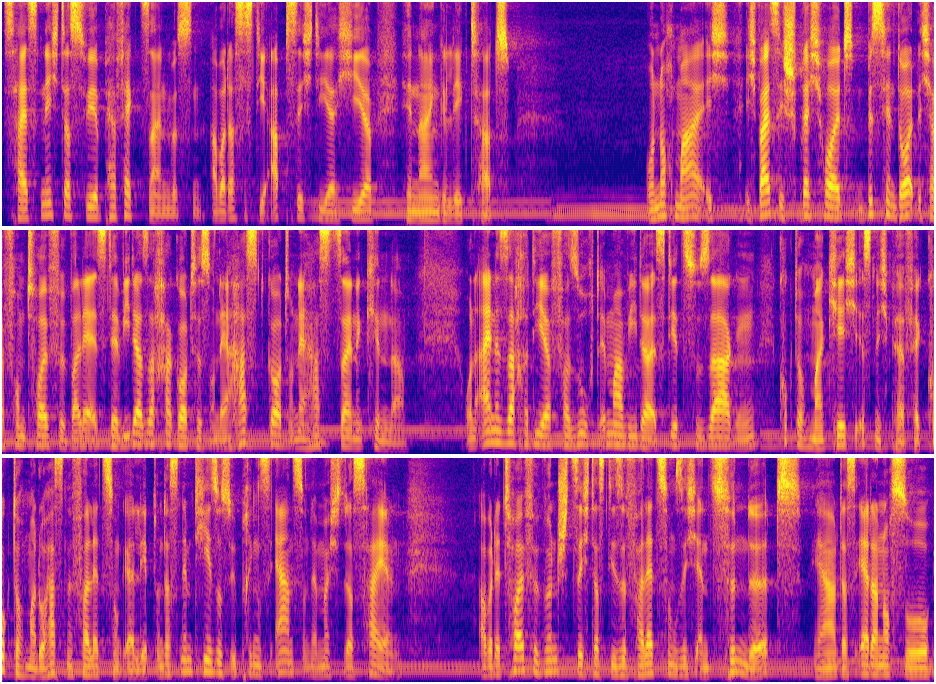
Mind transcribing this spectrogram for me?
Das heißt nicht, dass wir perfekt sein müssen, aber das ist die Absicht, die er hier hineingelegt hat. Und nochmal, ich, ich weiß, ich spreche heute ein bisschen deutlicher vom Teufel, weil er ist der Widersacher Gottes und er hasst Gott und er hasst seine Kinder. Und eine Sache, die er versucht immer wieder, ist dir zu sagen, guck doch mal, Kirche ist nicht perfekt. Guck doch mal, du hast eine Verletzung erlebt. Und das nimmt Jesus übrigens ernst und er möchte das heilen. Aber der Teufel wünscht sich, dass diese Verletzung sich entzündet, ja, dass er da noch so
